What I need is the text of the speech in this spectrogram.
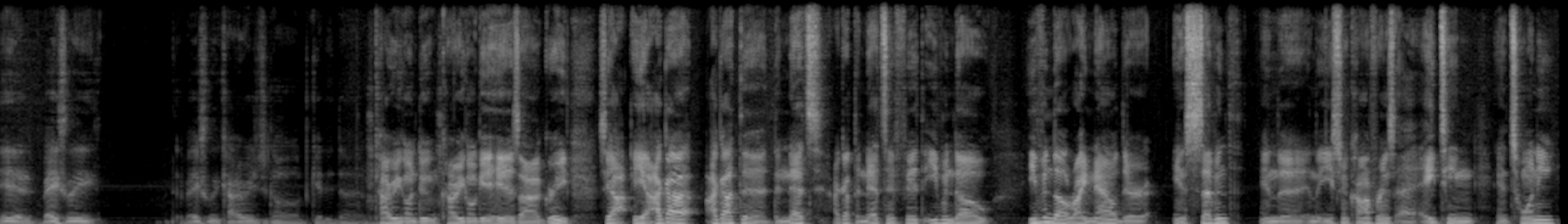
yeah, basically, basically Kyrie's gonna get it done. Kyrie gonna do. Kyrie gonna get his. I agree. See, I, yeah, I got I got the the Nets. I got the Nets in fifth. Even though even though right now they're in seventh in the in the Eastern Conference at eighteen and twenty.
